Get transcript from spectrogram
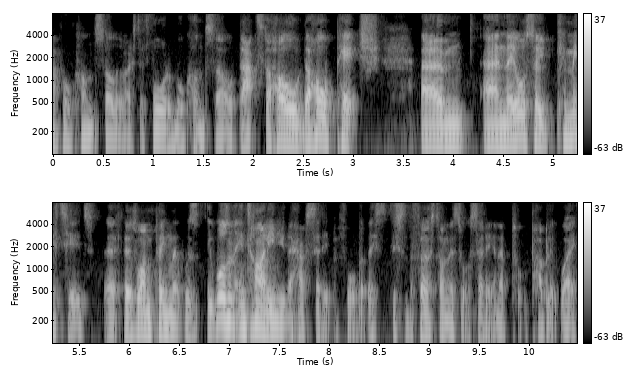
powerful console, the most affordable console. That's the whole the whole pitch. Um, and they also committed. If there's one thing that was, it wasn't entirely new. They have said it before, but this, this is the first time they sort of said it in a public way.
